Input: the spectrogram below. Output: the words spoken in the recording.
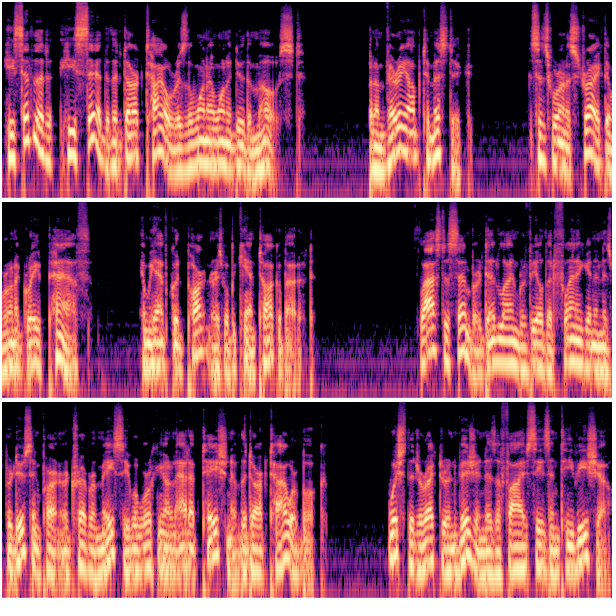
he said that he said that the Dark Tower is the one I want to do the most. But I'm very optimistic since we're on a strike that we're on a great path and we have good partners but we can't talk about it. Last December, Deadline revealed that Flanagan and his producing partner Trevor Macy were working on an adaptation of the Dark Tower book, which the director envisioned as a five season TV show,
